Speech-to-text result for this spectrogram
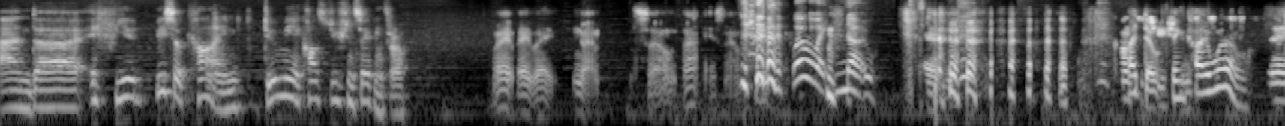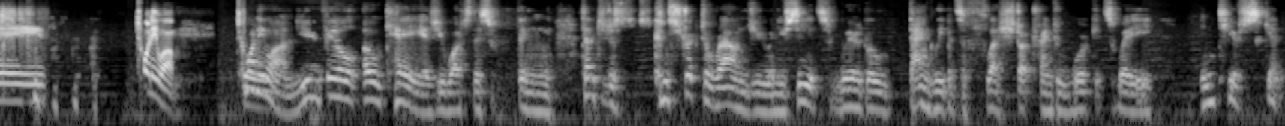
And uh, if you'd be so kind, do me a constitution saving throw. Wait, wait, wait. No. So that is now. wait, wait, wait. No. I don't think I will. Save 21. 21. You feel okay as you watch this thing attempt to just constrict around you, and you see its weird little dangly bits of flesh start trying to work its way into your skin.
